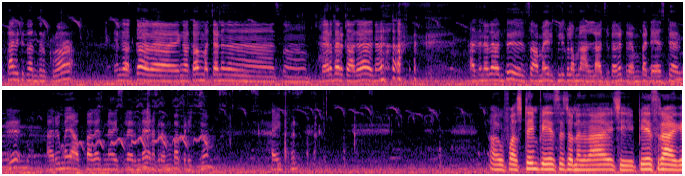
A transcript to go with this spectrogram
அக்கா வீட்டுக்கு வந்திருக்குறோம். எங்கள் அக்கா எங்கள் அக்கா மச்சான விரதம் இருக்காங்க அதனால அதனால வந்து சமையல் புளிக்குழம்புலாம் நல்லா வச்சுருக்காங்க. ரொம்ப டேஸ்ட்டாக இருக்குது அருமையாக அப்பாக சின்ன வயசில் இருந்தால் எனக்கு ரொம்ப பிடிக்கும். டைப் பண்ண. அவ ஃபஸ்ட் டைம் பேச சொன்னதுனால சரி பேசுகிறாங்க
